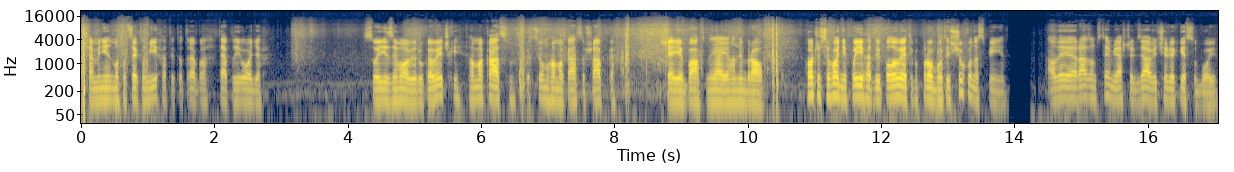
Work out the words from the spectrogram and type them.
А ще мені мотоциклом їхати, то треба теплий одяг. Свої зимові рукавички гамакасу, костюм гамакасу, шапка. Ще є баф, але я його не брав. Хочу сьогодні поїхати і половити, попробувати щуку на спінінг. Але разом з тим я ще взяв і черв'яки з собою.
